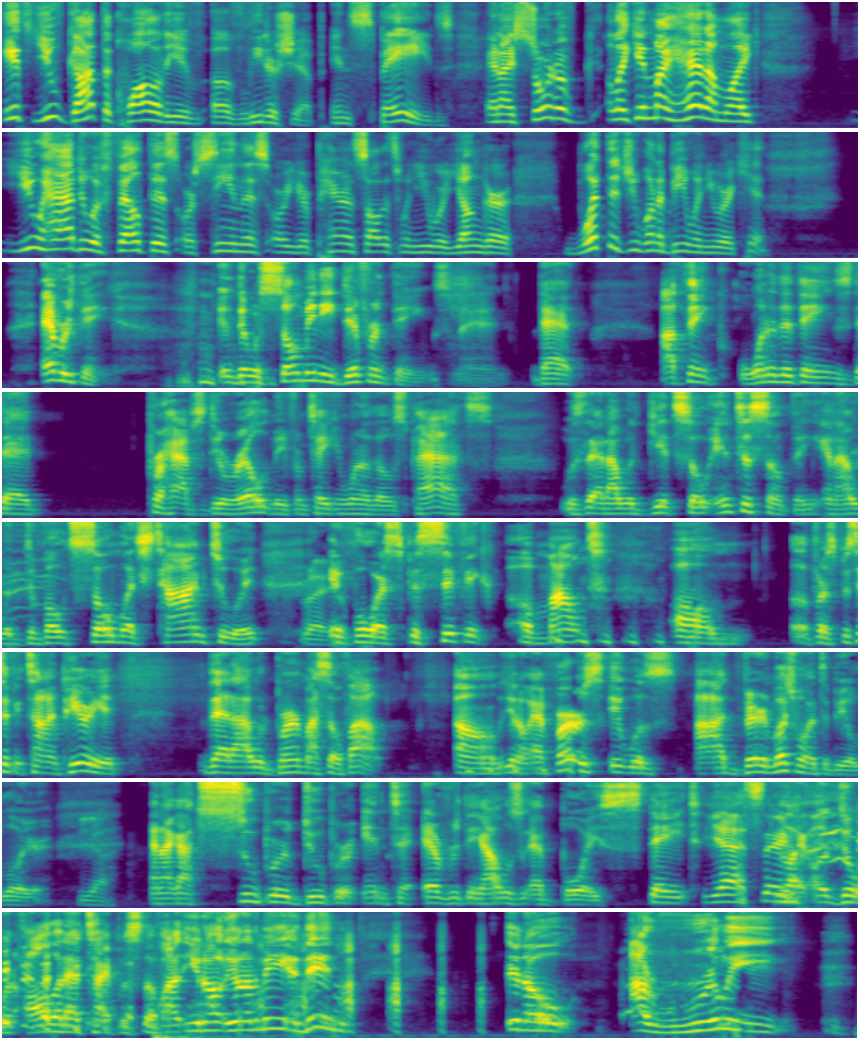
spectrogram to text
it's you've got the quality of, of leadership in spades. And I sort of like in my head, I'm like, you had to have felt this or seen this, or your parents saw this when you were younger what did you want to be when you were a kid? Everything. there were so many different things, man, that I think one of the things that perhaps derailed me from taking one of those paths was that I would get so into something and I would devote so much time to it right. and for a specific amount um uh, for a specific time period that I would burn myself out. Um you know, at first it was I very much wanted to be a lawyer. Yeah. And I got super duper into everything. I was at Boys State. Yes, yeah, like uh, doing all of that type of stuff. I, you know, you know what I mean. And then, you know, I really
